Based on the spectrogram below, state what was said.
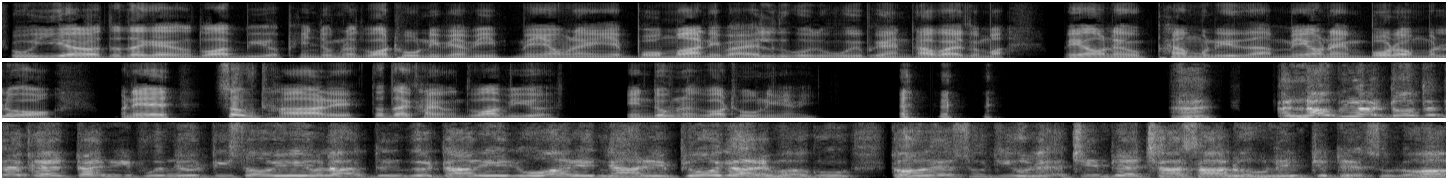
ချိုကြီးကတော့တသက်ကောင်သွားပြီးတော့ဖင်ထုံးနဲ့သွားထိုးနေပြန်ပြီမင်းအောင်နိုင်ရဲ့ဘောမနေပါလေလူကိုဝေခံထားပါလေဆိုမှမင်းအောင်နိုင်ကိုဖမ်းမှုနေတာမင်းအောင်နိုင်ဘောတော့မလွတ်အောင်မနေ့စုတ်ထားရတယ်တသက်ကောင်သွားပြီးတော့ဖင်ထုံးနဲ့သွားထိုးနေပြန်ပြီ အနောက်ပြီးတော့ဒေါ်တသက်ခံတိုင်းပြည်ဖွံ့ဖြိုးတည်ဆောက်ရေးဟုတ်လားသူကဒါတွေဟိုဟာတွေညာတွေပြောကြတယ်ပေါ့အခုဒေါ်လဲစုကြည်ကိုလည်းအချင်းပြတ်ချစားလို့ဟိုနေ့ဖြစ်တယ်ဆိုတော့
